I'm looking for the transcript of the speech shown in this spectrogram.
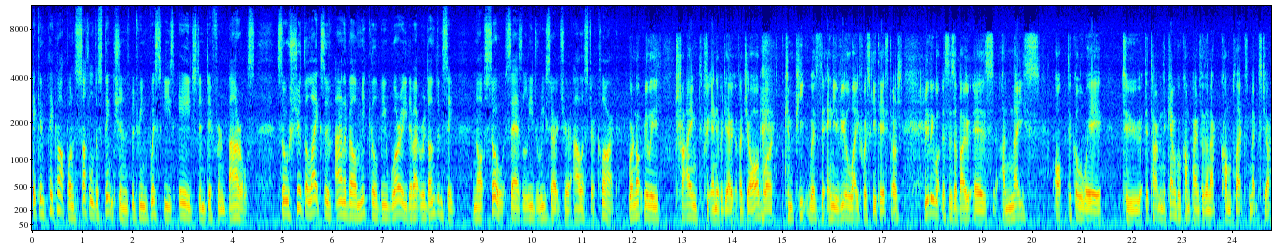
It can pick up on subtle distinctions between whiskies aged in different barrels. So, should the likes of Annabel Meikle be worried about redundancy? Not so, says lead researcher Alasdair Clark. We're not really trying to put anybody out of a job or compete with any real life whisky tasters. Really, what this is about is a nice optical way to determine the chemical compounds within a complex mixture.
